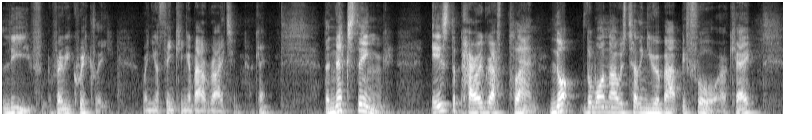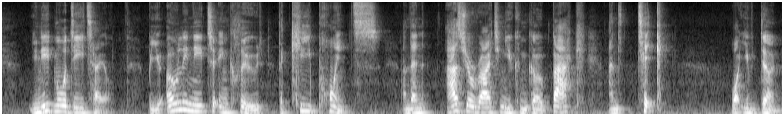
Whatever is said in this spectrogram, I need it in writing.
leave very quickly when you're thinking about writing. Okay, the next thing is the paragraph plan, not the one I was telling you about before. Okay, you need more detail, but you only need to include the key points, and then as you're writing, you can go back and tick what you've done.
